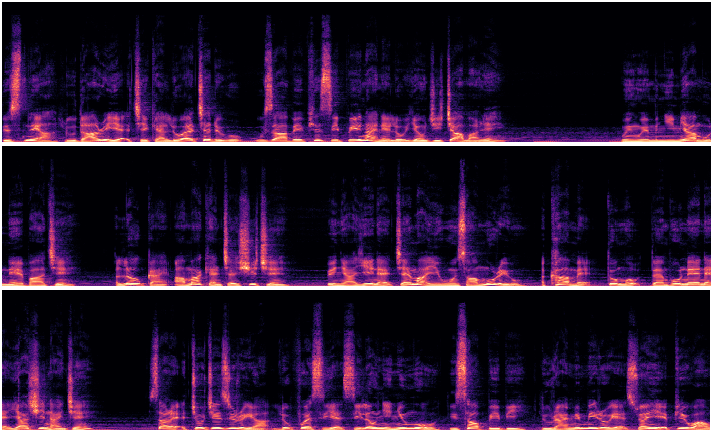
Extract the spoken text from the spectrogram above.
ဒီစနစ်ဟာလူသားတွေရဲ့အခြေခံလိုအပ်ချက်တွေကိုဦးစားပေးဖြစ်စီပေးနိုင်တယ်လို့ယုံကြည်ကြပါတယ်။ဝင်ငွေမညီမျှမှုနှဲပါခြင်းအလောက်အကင်အာမခံချက်ရှိခြင်းပညာရေးနဲ့ကျန်းမာရေးဝန်ဆောင်မှုတွေကိုအခမဲ့သို့မဟုတ်တန်ဖိုးနည်းနဲ့ရရှိနိုင်ခြင်းစတဲ့အကျိုးကျေးဇူးတွေကလူဖွဲ့စည်းရဲ့စည်းလုံးညီညွတ်မှုကိုတိဆောက်ပေးပြီးလူတိုင်းမိမိတို့ရဲ့စွမ်းရည်အပြည့်အဝကို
